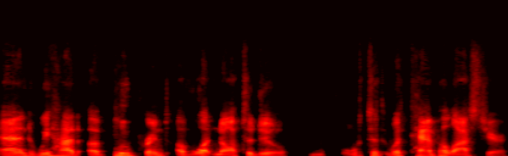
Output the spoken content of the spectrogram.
And we had a blueprint of what not to do to, with Tampa last year.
